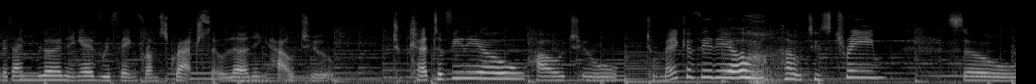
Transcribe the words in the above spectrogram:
but I'm learning everything from scratch, so learning how to to cut a video, how to to make a video, how to stream. So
